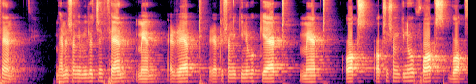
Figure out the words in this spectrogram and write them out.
ফ্যান ভ্যানের সঙ্গে মিল হচ্ছে ফ্যান ম্যান র্যাট র্যাটের সঙ্গে কী নেব? ক্যাট ম্যাট অক্স অক্সের সঙ্গে কী নেব? ফক্স বক্স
